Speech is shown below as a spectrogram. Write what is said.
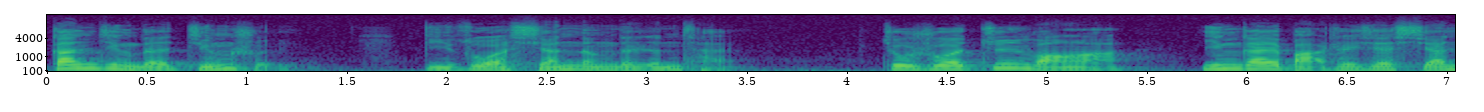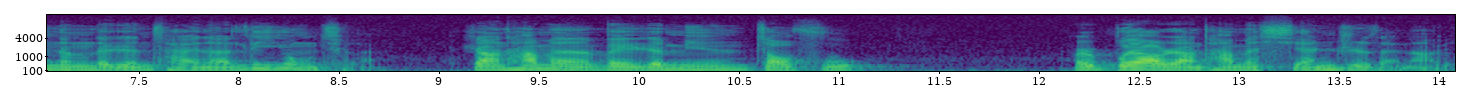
干净的井水比作贤能的人才，就是说，君王啊，应该把这些贤能的人才呢利用起来，让他们为人民造福，而不要让他们闲置在那里。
